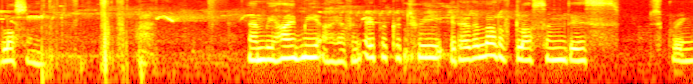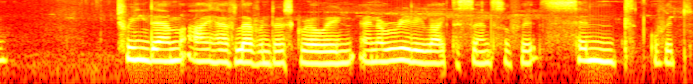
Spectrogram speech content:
blossom. And behind me I have an apricot tree. It had a lot of blossom this spring. Between them I have lavenders growing and I really like the scent of it. Scent of it.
